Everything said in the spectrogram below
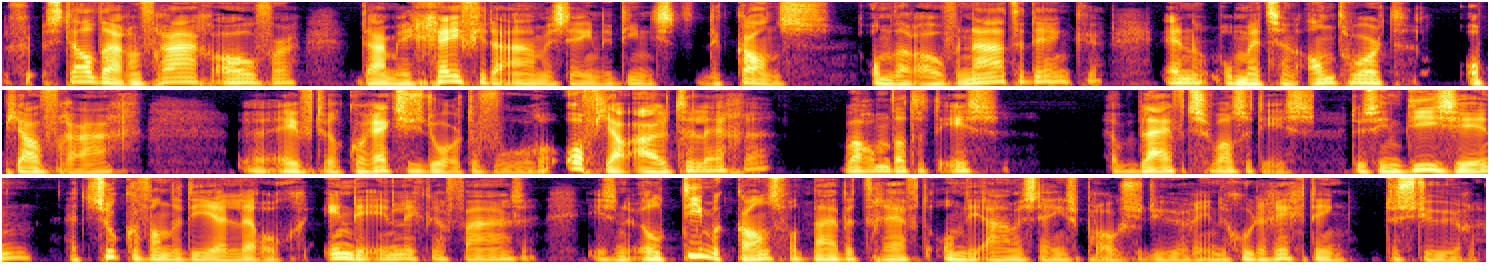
Stel daar een vraag over. Daarmee geef je de aanbestedende dienst de kans om daarover na te denken en om met zijn antwoord op jouw vraag uh, eventueel correcties door te voeren of jou uit te leggen waarom dat het is, blijft zoals het is. Dus in die zin, het zoeken van de dialoog in de inlichtingenfase is een ultieme kans wat mij betreft om die aanbestedingsprocedure in de goede richting te sturen.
